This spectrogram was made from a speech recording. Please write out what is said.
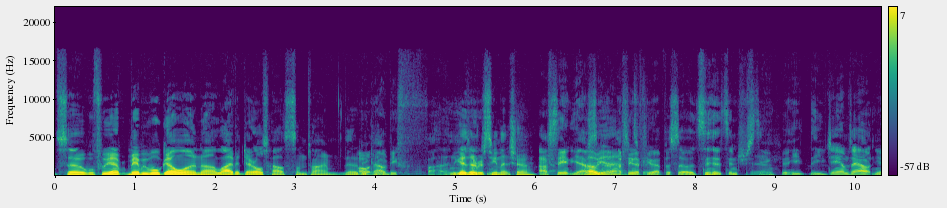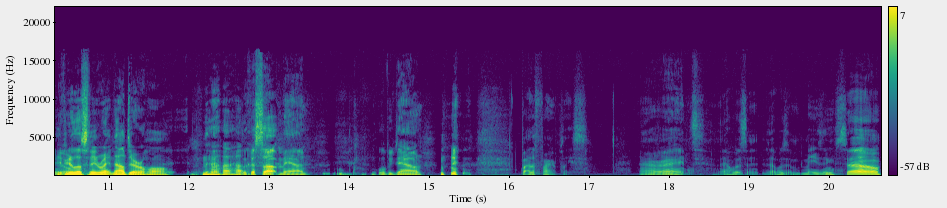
So, if we ever, maybe we'll go on uh, live at Daryl's house sometime. That'd oh, cool. that would be fun. You guys ever seen that show? I've seen. Yeah. I've Oh, seen, yeah, I've seen a few great. episodes. It's interesting. He he jams out. You know. If you're listening right now, Daryl Hall. Look us up, man. We'll be down by the fireplace. All right, that was that was amazing. So,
